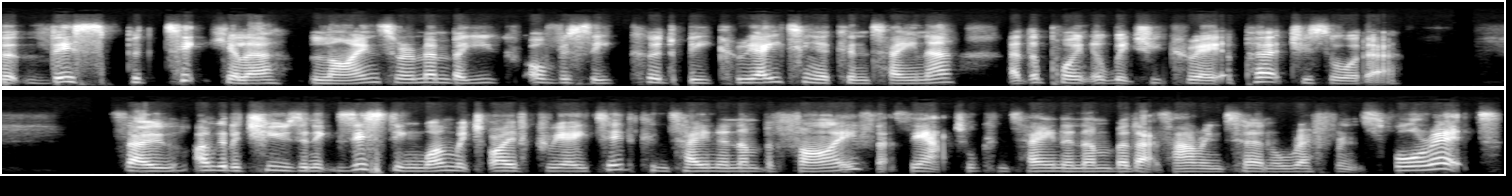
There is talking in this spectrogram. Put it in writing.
that this particular line, so remember, you obviously could be creating a container at the point at which you create a purchase order. So I'm going to choose an existing one, which I've created, container number five. That's the actual container number. That's our internal reference for it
